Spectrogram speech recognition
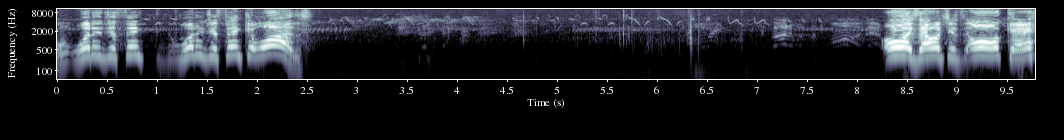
What did you think? What did you think it was? Oh, is that what you? Oh, okay.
